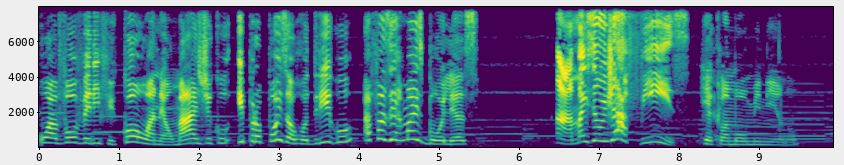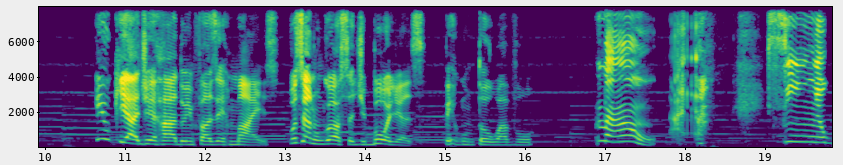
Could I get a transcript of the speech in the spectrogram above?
o avô verificou o anel mágico e propôs ao Rodrigo a fazer mais bolhas. Ah, mas eu já fiz, reclamou o menino. E o que há de errado em fazer mais? Você não gosta de bolhas? perguntou o avô. Não. Sim, eu.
